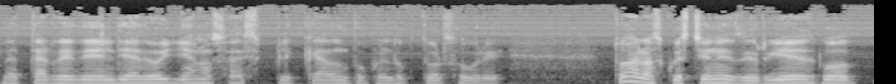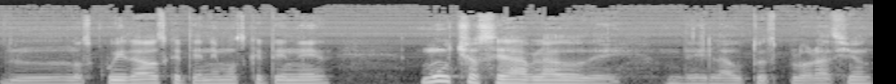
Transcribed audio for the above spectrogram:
la tarde del día de hoy, ya nos ha explicado un poco el doctor sobre todas las cuestiones de riesgo, los cuidados que tenemos que tener. Mucho se ha hablado de, de la autoexploración,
